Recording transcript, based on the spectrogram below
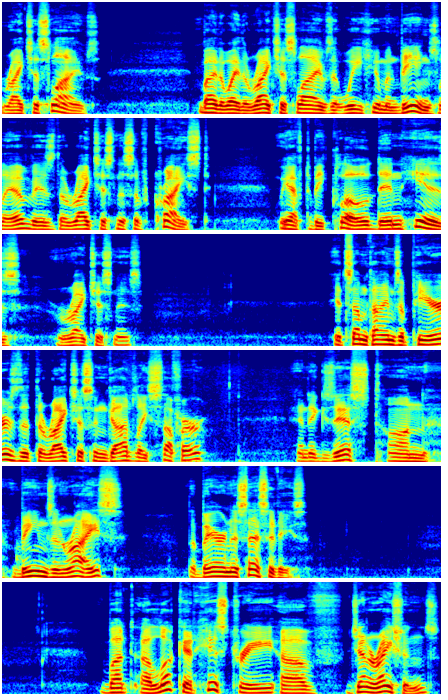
righteous lives. By the way, the righteous lives that we human beings live is the righteousness of Christ. We have to be clothed in His righteousness. It sometimes appears that the righteous and godly suffer and exist on beans and rice, the bare necessities. But a look at history of generations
